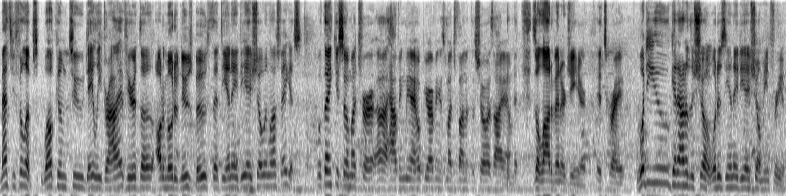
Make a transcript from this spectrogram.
Matthew Phillips, welcome to Daily Drive here at the Automotive News booth at the NADA show in Las Vegas. Well, thank you so much for uh, having me. I hope you're having as much fun at the show as I am. There's a lot of energy here. It's great. What do you get out of the show? What does the NADA show mean for you?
